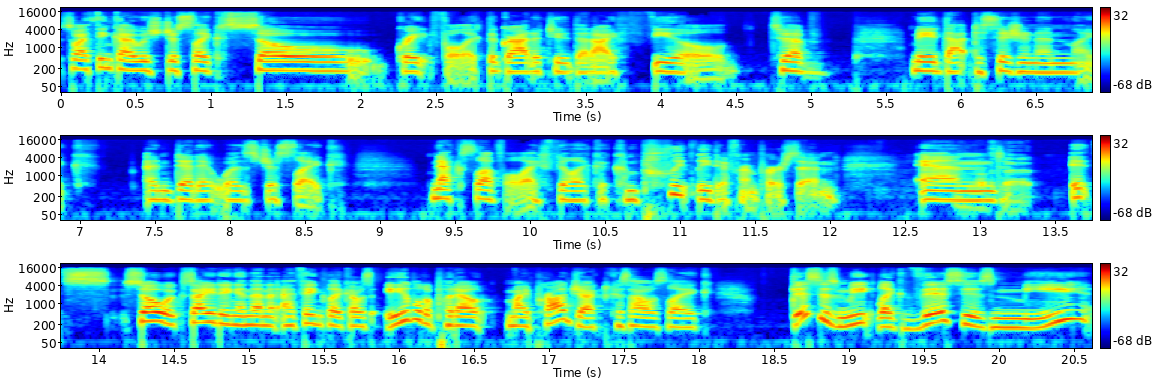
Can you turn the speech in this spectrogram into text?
So I think I was just like so grateful, like the gratitude that I feel to have made that decision and like and did it was just like next level. I feel like a completely different person, and that. It's so exciting. And then I think like I was able to put out my project because I was like, this is me. Like this is me.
